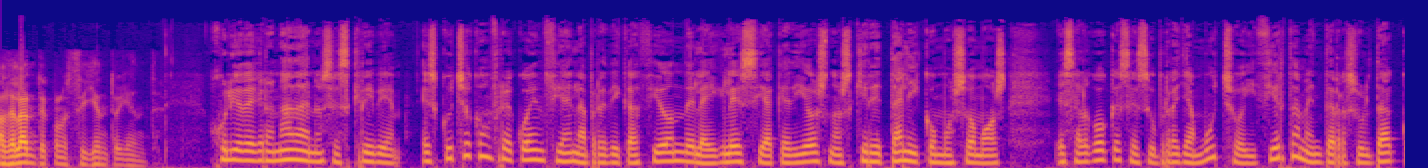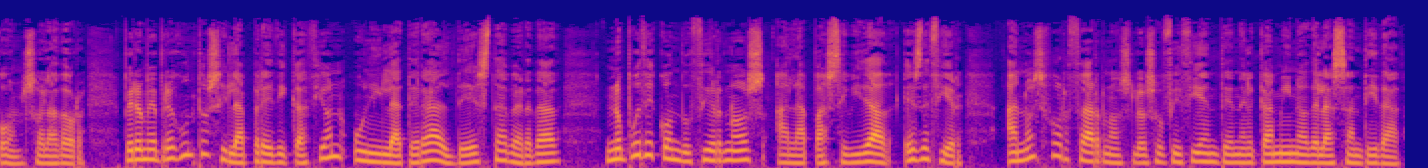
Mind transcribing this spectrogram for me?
Adelante con el siguiente oyente. Julio de Granada nos escribe, escucho con frecuencia en la predicación de la Iglesia que Dios nos quiere tal y como somos. Es algo que se subraya mucho y ciertamente resulta consolador. Pero me pregunto si la predicación unilateral de esta verdad no puede conducirnos a la pasividad, es decir, a no esforzarnos lo suficiente en el camino de la santidad.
